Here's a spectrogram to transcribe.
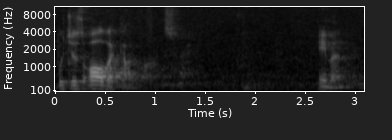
which is all that God wants. Amen.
